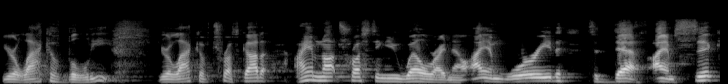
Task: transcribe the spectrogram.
your lack of belief, your lack of trust. God, I am not trusting you well right now. I am worried to death. I am sick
